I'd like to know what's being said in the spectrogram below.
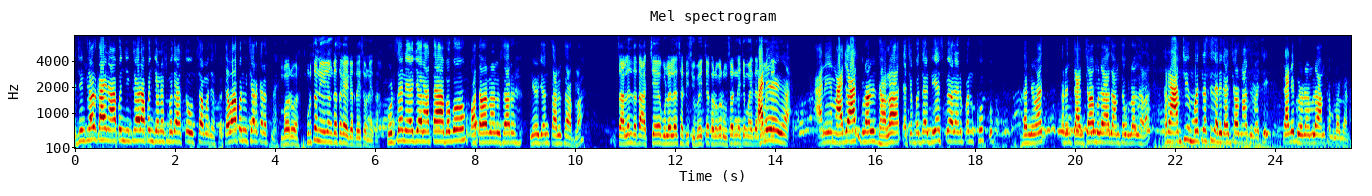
जिंकल्यावर काय ना आपण जिंकल्यावर आपण जल्लोषमध्ये असतो उत्साहामध्ये असतो. तेव्हा आपण विचार करत नाही. बरोबर. पुढचं नियोजन कसं काय करताय सोन्याचा? पुढचं नियोजन आता बघू वातावरणानुसार नियोजन चालूच आहे आपला. चालेल दादा आजच्या या गुलालासाठी शुभेच्छा खरोखर उसरण्याच्या मैदानामध्ये. आणि आणि माझ्या आज गुलाल झाला त्याच्याबद्दल डीएसपी वाल्याने पण खूप खूप धन्यवाद. कारण त्यांच्यामुळे आज आमचा गुलाल झाला. कारण आमची हिंमत नसती झाली त्यांच्यावर नाव फिरवायची. त्याने फिरवल्यामुळे आमचा गुलाल झाला.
